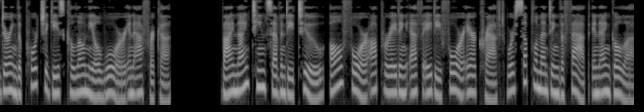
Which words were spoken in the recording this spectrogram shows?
during the Portuguese colonial war in Africa. By 1972, all four operating F-84 aircraft were supplementing the FAP in Angola.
